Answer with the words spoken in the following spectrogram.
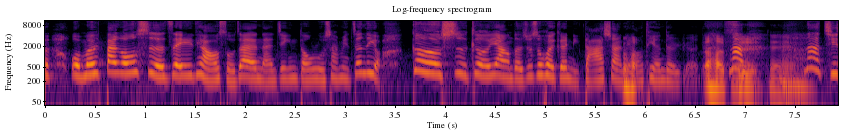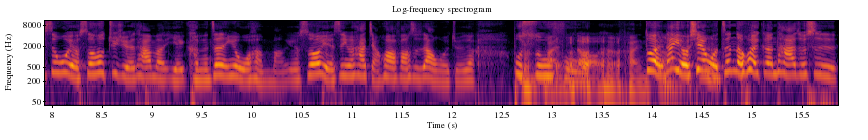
我们办公室的这一条所在的南京东路上面，真的有各式各样的就是会跟你搭讪聊天的人。啊那对，那其实我有时候拒绝他们，也可能真的因为我很忙，有时候也是因为他讲话的方式让我觉得不舒服。对，那有些人我真的会跟他就是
